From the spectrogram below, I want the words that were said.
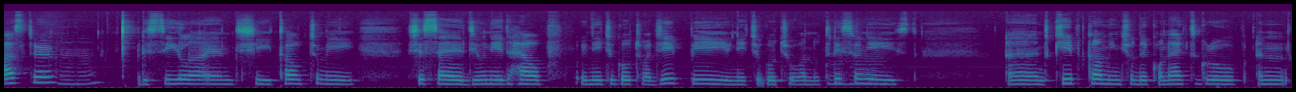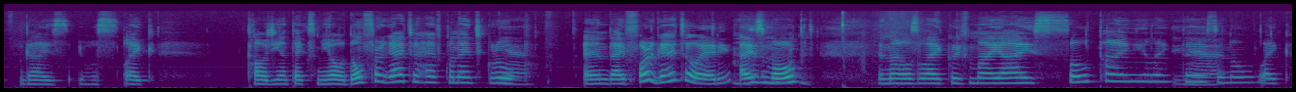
pastor. Mhm. Priscilla and she talked to me. She said, You need help. You need to go to a GP, you need to go to a nutritionist, and keep coming to the Connect group. And guys, it was like Claudinha texted me, Oh, don't forget to have Connect group. Yeah. And I forget already. I smoked. and I was like, with my eyes so tiny like this, you know, like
